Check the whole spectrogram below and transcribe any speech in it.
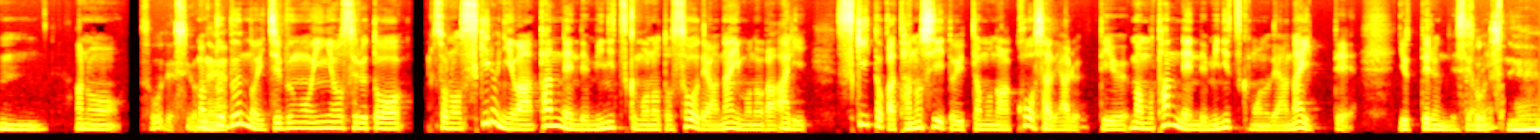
うん。あの、そうですよまあ、文の一文を引用すると、そのスキルには鍛錬で身につくものとそうではないものがあり、好きとか楽しいといったものは後者であるっていう、まあもう鍛錬で身につくものではないって言ってるんですよね。そうですね。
